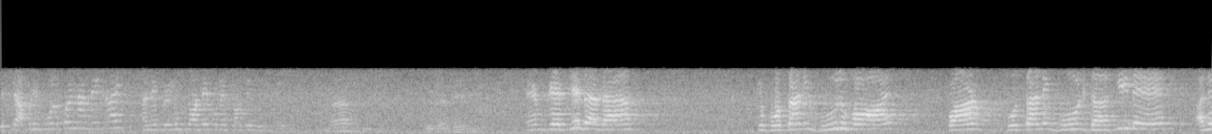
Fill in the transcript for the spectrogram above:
એટલે આપણી ભૂલ પણ ના દેખાય અને પેલું ચોંટેલું ને ચોંટેલું જ? એમ કે છે દાદા કે પોતાની ભૂલ હોય, પણ પોતાની ભૂલ ઢાંકી દે અને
